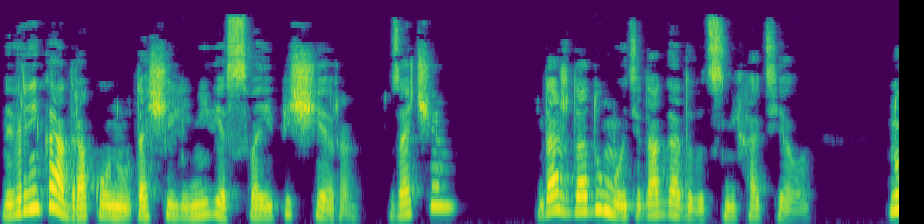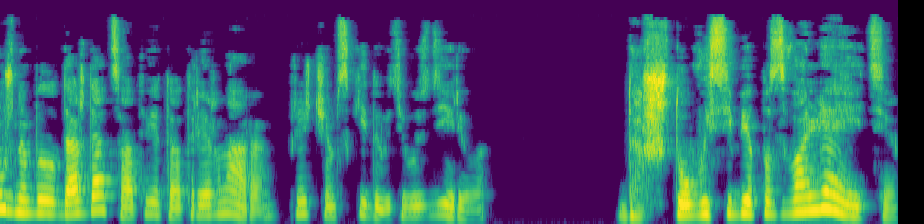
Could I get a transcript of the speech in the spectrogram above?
Наверняка драконы утащили невест свои пещеры. Зачем? Даже додумывать и догадываться не хотела. Нужно было дождаться ответа от Рернара, прежде чем скидывать его с дерева. «Да что вы себе позволяете?»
